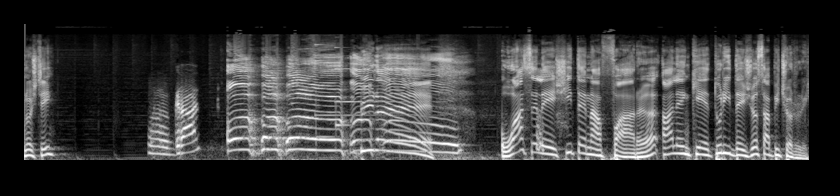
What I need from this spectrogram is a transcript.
Nu știi? Uh, Graz. Oh, oh, oh! Bine! Oasele ieșite în afară ale încheieturii de jos a piciorului.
